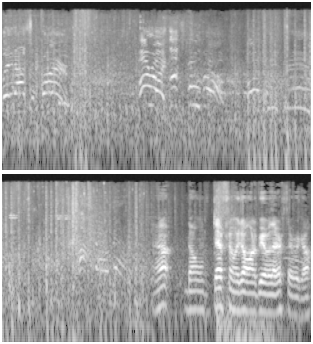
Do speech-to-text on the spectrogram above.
Laid out some fire. All right, let's move out. Hostile down. Oh, don't definitely don't want to be over there. There we go.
